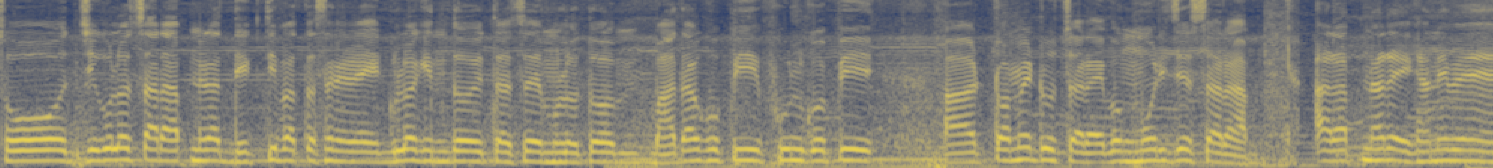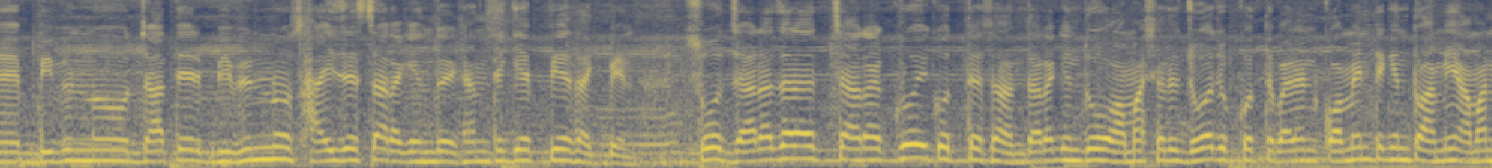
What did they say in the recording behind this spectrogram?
সো যেগুলো চারা আপনারা দেখতে পাচ্ছেন এগুলো কিন্তু হইতেছে মূলত বাঁধাকপি, ফুলকপি আর টমেটো চারা এবং মরিচের চারা। আর আপনারা এখানে বিভিন্ন জাতের বিভিন্ন সাইজের চারা কিন্তু এখান থেকে পেয়ে থাকবেন। সো যারা যারা চারা ক্রয় করতে চান, তারা কিন্তু আমার সাথে যোগাযোগ করতে পারেন। কমেন্টে কিন্তু আমি আমার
